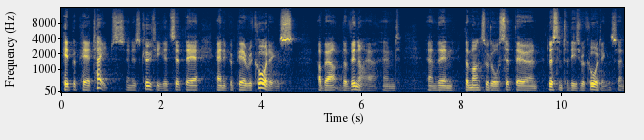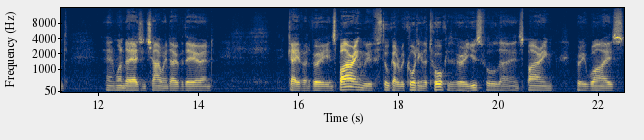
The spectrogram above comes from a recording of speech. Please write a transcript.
he'd prepare tapes in his kuti. He'd sit there and he'd prepare recordings about the Vinaya, and and then the monks would all sit there and listen to these recordings. And, and one day Ajahn Chah went over there and gave a very inspiring, we've still got a recording of the talk, it's very useful, uh, inspiring, very wise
